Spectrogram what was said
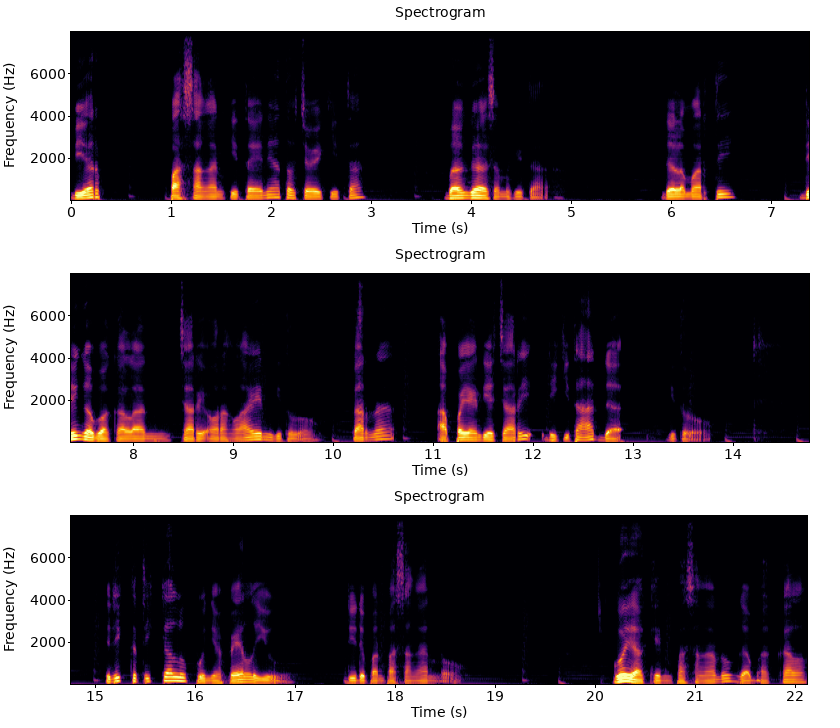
Biar pasangan kita ini atau cewek kita bangga sama kita. Dalam arti dia nggak bakalan cari orang lain gitu loh. Karena apa yang dia cari di kita ada gitu loh. Jadi ketika lu punya value di depan pasangan lo gue yakin pasangan lo nggak bakal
